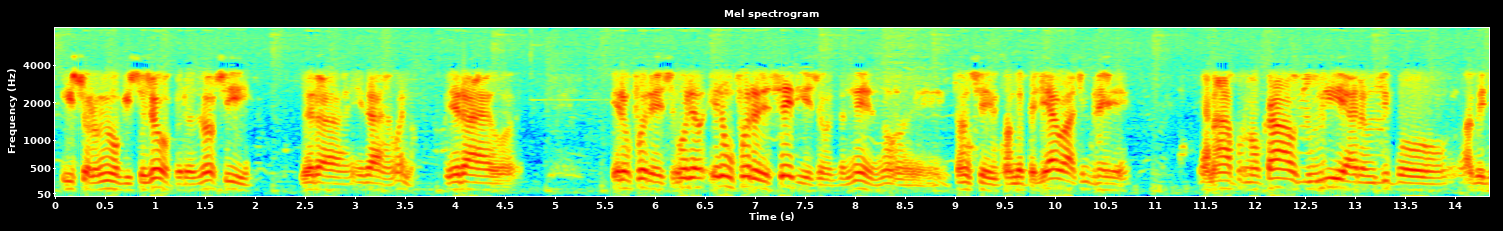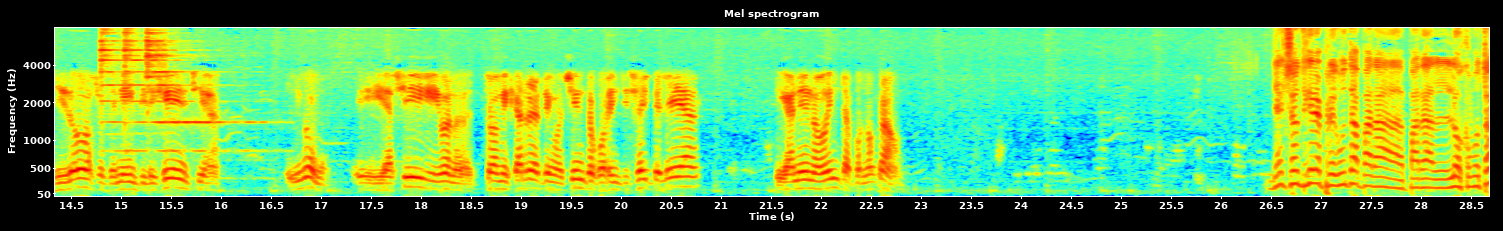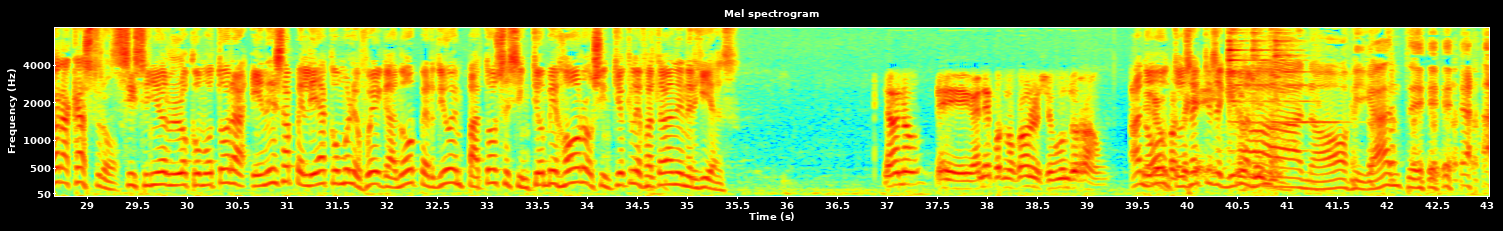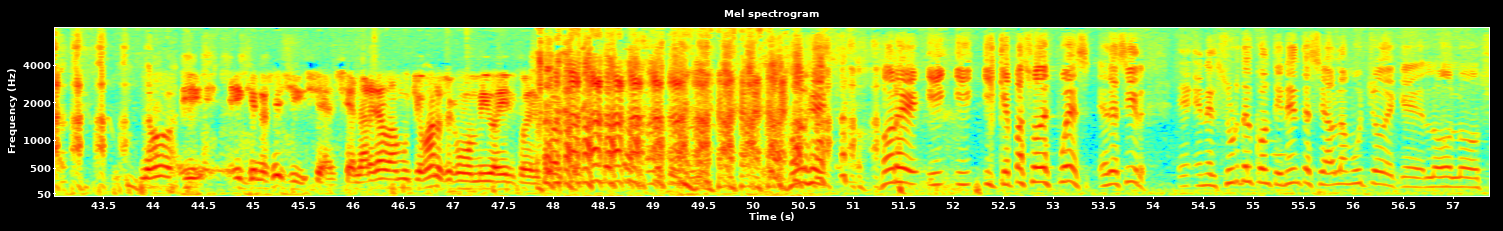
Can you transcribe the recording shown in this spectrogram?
hizo lo mismo que hice yo, pero yo sí, era, era, bueno, era, era un fuera de, era, un fuera de serie, yo, ¿entendés? ¿no? Entonces, cuando peleaba siempre ganaba por nocaut, subía, era un tipo habilidoso, tenía inteligencia, y bueno, y así, bueno, toda mi carrera tengo 146 peleas y gané 90 por nocaut. Nelson tiene pregunta para para locomotora Castro. Sí, señor Locomotora, en esa pelea, ¿cómo le fue? ¿Ganó, perdió, empató? ¿Se sintió mejor o sintió que le faltaban energías? No, no, eh, gané por nocaut en el segundo round. Ah, no, entonces hay que seguir la misma. Ah, no, gigante. No, eh, es que no sé si se, se alargaba mucho más, no sé cómo me iba a ir con el cuerpo. Jorge, Jorge, ¿y, y, y qué pasó después? Es decir, en el sur del continente se habla mucho de que lo- los,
